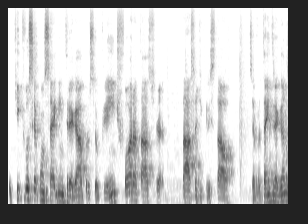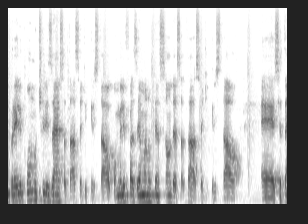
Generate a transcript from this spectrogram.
o que, que você consegue entregar para o seu cliente fora a taça, taça de cristal. Você estar entregando para ele como utilizar essa taça de cristal, como ele fazer a manutenção dessa taça de cristal. É, você está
